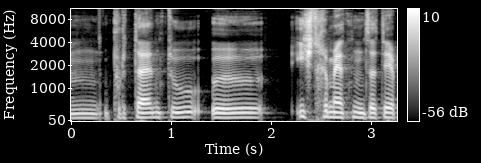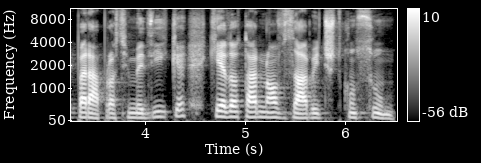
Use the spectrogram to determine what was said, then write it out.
Um, portanto, uh, isto remete-nos até para a próxima dica, que é adotar novos hábitos de consumo.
